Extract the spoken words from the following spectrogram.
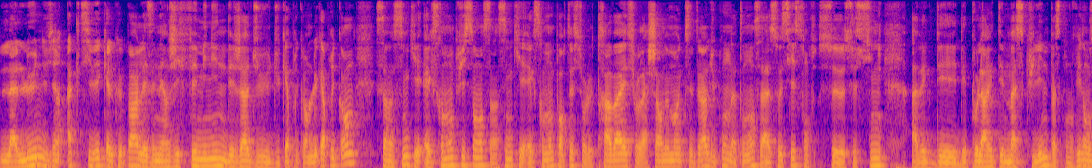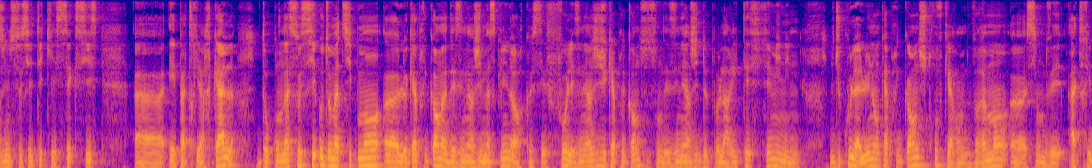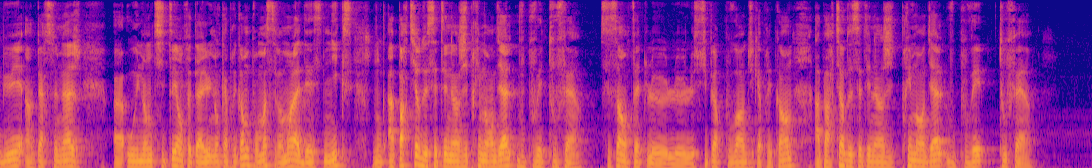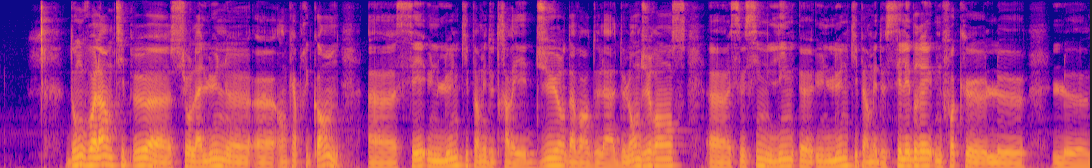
la Lune vient activer quelque part les énergies féminines déjà du, Capricorne. Le Capricorne, c'est un signe qui est extrêmement puissant, c'est un signe qui est extrêmement porté sur le travail, sur l'acharnement, etc. Du coup, on a tendance à associer ce, signe avec des, des polarités masculines, parce qu'on vit dans une société qui est sexiste. Euh, et patriarcale. Donc on associe automatiquement euh, le Capricorne à des énergies masculines alors que c'est faux. Les énergies du Capricorne, ce sont des énergies de polarité féminine. Du coup, la Lune en Capricorne, je trouve qu'elle rentre vraiment, euh, si on devait attribuer un personnage ou une entité en fait à la Lune en Capricorne, pour moi c'est vraiment la déesse Nyx. Donc à partir de cette énergie primordiale, vous pouvez tout faire. C'est ça en fait le, le, super pouvoir du Capricorne. À partir de cette énergie primordiale, vous pouvez tout faire. Donc voilà un petit peu euh, sur la lune euh, en Capricorne. Euh, c'est une lune qui permet de travailler dur, d'avoir de l'endurance. c'est aussi une, une, lune qui permet de célébrer une fois que le, le,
